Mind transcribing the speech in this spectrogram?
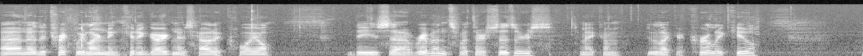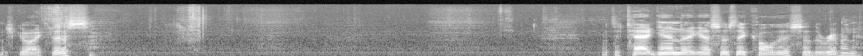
Uh, another trick we learned in kindergarten is how to coil these uh, ribbons with our scissors to make them do like a curly Q. Let's go like this. With the tag end, I guess, as they call this, of the ribbon.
